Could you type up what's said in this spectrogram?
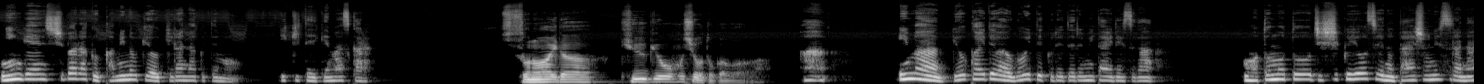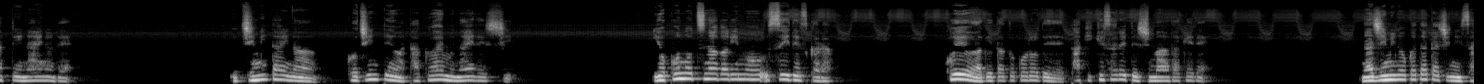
人間しばらく髪の毛を切らなくても生きていけますから。その間、休業保障とかは、あ、今、業界では動いてくれてるみたいですが、もともと自粛要請の対象にすらなっていないので、うちみたいな個人店は蓄えもないですし、横のつながりも薄いですから、声を上げたところで書き消されてしまうだけで、馴染みの方たちに支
